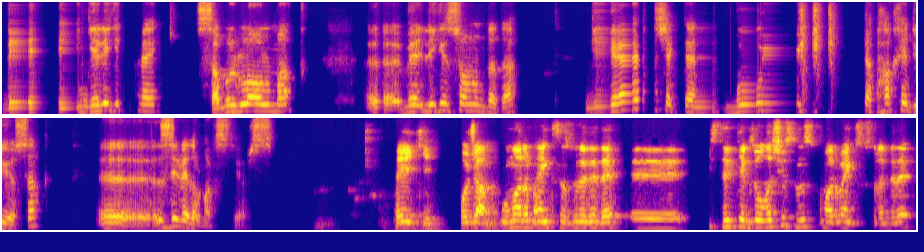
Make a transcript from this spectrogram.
dengeli gitmek, sabırlı olmak e, ve ligin sonunda da gerçekten bu işi hak ediyorsak e, zirvede olmak istiyoruz. Peki. Hocam umarım en kısa sürede de e, istediklerinize ulaşırsınız. Umarım en kısa sürede de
